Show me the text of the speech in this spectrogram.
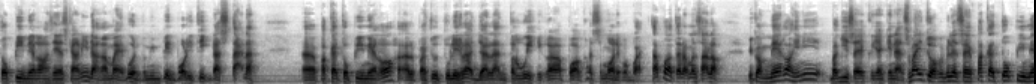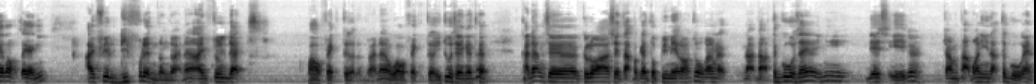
topi merah saya sekarang ni dah ramai pun. Pemimpin politik dah start dah uh, pakai topi merah uh, lepas tu tulislah jalan terwih ke apa ke semua dia buat. Tak apa tak ada masalah. Because merah ini bagi saya keyakinan. Sebab itu apabila saya pakai topi merah saya ni I feel different tuan-tuan uh. I feel that wow factor tuan-tuan uh. wow factor. Itu saya kata kadang saya keluar saya tak pakai topi merah tu orang nak nak, nak tegur saya ini DSA ke? Macam tak berani nak tegur kan?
